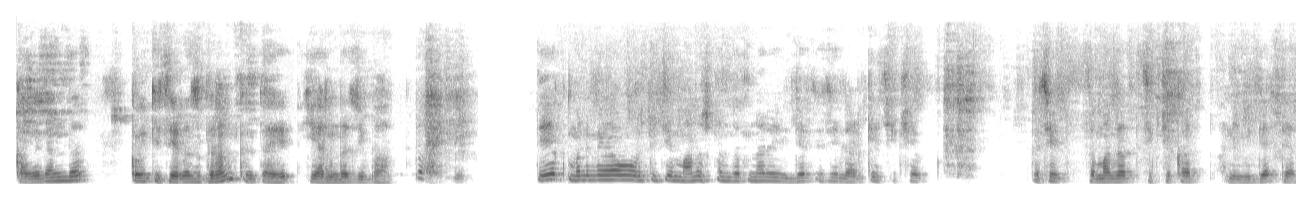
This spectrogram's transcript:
काव्यगंध कवितेचे रसग्रहण करीत आहेत ही आनंदाची बाब आहे. ते एक मनमिळावू माणूस पण जपणारे विद्यार्थ्याचे लाडके शिक्षक तसेच समाजात शिक्षकात आणि विद्यार्थ्यात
